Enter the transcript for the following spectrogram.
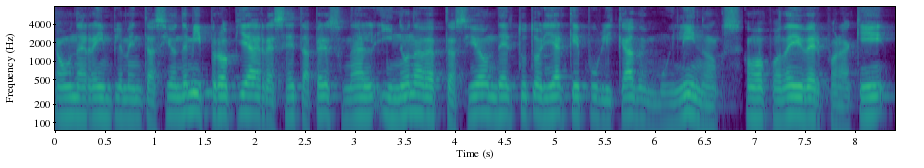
o una reimplementación de mi propia receta personal y no una adaptación del tutorial que he publicado en Muy Linux. Como podéis ver por aquí,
